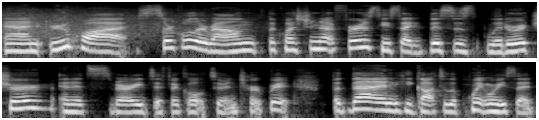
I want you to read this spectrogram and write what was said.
and Yu Hua circled around the question at first. He said, This is literature and it's very difficult to interpret. But then he got to the point where he said,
